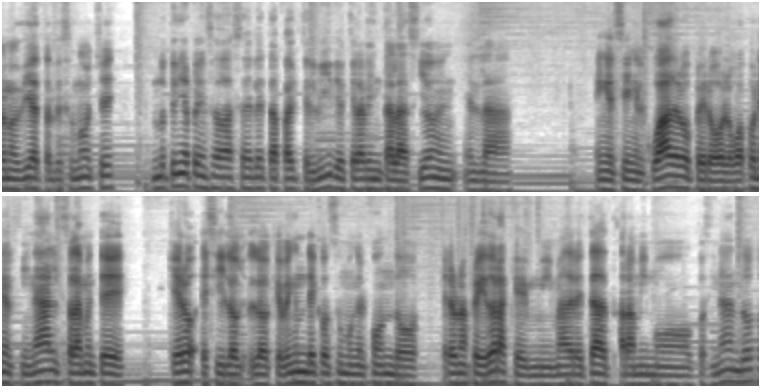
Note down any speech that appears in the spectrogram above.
buenos días, tardes o noche. No tenía pensado hacerle esta parte del vídeo, que era la instalación en, la en el, en el cuadro, pero lo voy a poner al final. Solamente quiero decir, lo, lo que ven de consumo en el fondo era una freidora que mi madre está ahora mismo cocinando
